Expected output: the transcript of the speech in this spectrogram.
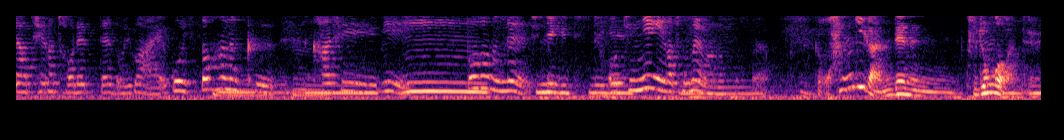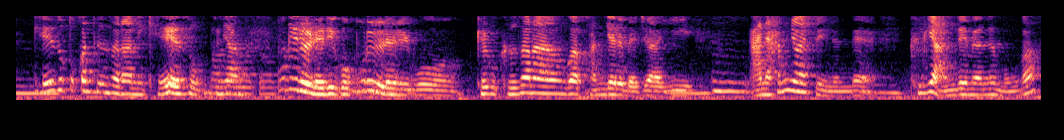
야 제가 저랬대 너 이거 알고 있어 하는 그 가십이 음. 떠도는 게 뒷얘기 뒷얘기. 어, 뒷얘기가 정말 많았었어요. 그러니까 환기가 안 되는 구조인 것 같아. 계속 똑같은 사람이 계속 맞아, 그냥 맞아. 뿌리를 내리고 뿌리를 내리고 결국 그 사람과 관계를 맺어야 이 음, 안에 합류할 수 있는데 그게 안 되면은 뭔가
